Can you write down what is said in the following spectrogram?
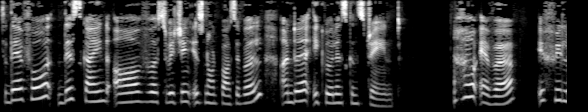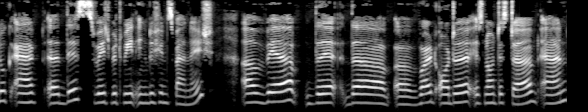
So, therefore, this kind of switching is not possible under equivalence constraint. However, if we look at uh, this switch between English and Spanish, uh, where the the uh, word order is not disturbed and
